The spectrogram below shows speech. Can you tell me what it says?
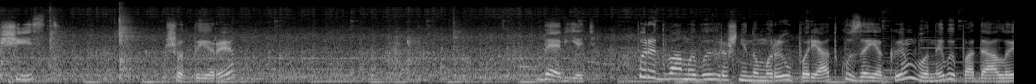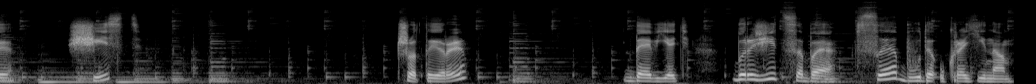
Шість, чотири, дев'ять. Перед вами виграшні номери у порядку, за яким вони випадали. Шість. 4, 9. Бережіть себе. Все буде Україна.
